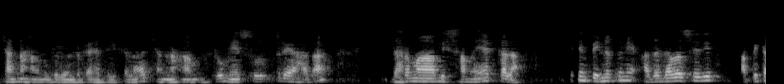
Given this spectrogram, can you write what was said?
චන්නහාමුදුරන්ට පැහැදිලි කළා. චන්නහාමුදුරු මේ සූත්‍රය අහලා ධර්මාභිසමය කළා. ඉතින් පින්නතුනේ අද දවසේදී අපිට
